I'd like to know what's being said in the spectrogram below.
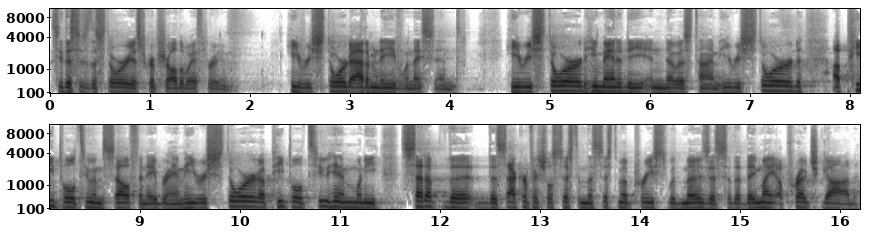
See, this is the story of scripture all the way through. He restored Adam and Eve when they sinned. He restored humanity in Noah's time. He restored a people to himself in Abraham. He restored a people to him when he set up the, the sacrificial system, the system of priests with Moses, so that they might approach God.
